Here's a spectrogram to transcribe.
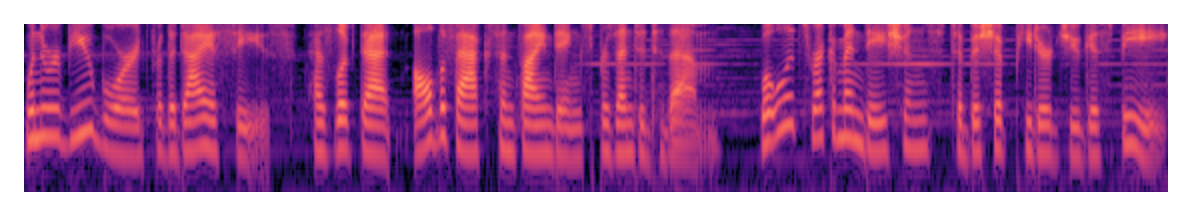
When the review board for the diocese has looked at all the facts and findings presented to them, what will its recommendations to Bishop Peter Jugis be?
